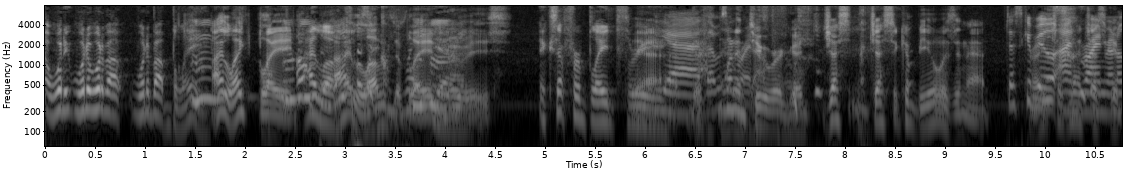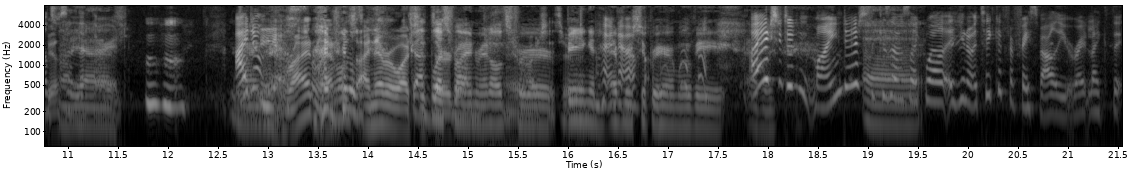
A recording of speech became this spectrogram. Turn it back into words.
uh, what, what what about what about Blade? Mm. I liked Blade. Oh, I love- I Blade was a loved the Blade movie. movies. Except for Blade Three. Yeah, Yeah, that was one and right two were good. Jess, Jessica Biel was in that. Jessica Right, Biel and Ryan Jessica Reynolds Biel. was in the Yeah. third. Mm-hmm. I don't. Yes. Ryan Ryan Reynolds. Reynolds- I never watched God the bless third Ryan. Reynolds for being in every superhero movie. I actually didn't mind it because I was Uh, like, well, you know, take it for face value, right? Like the,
